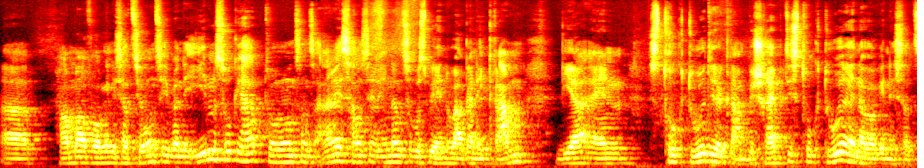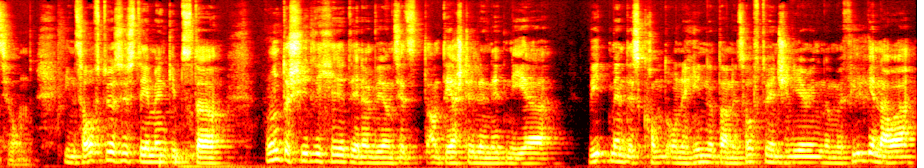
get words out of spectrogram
Äh, haben wir auf Organisationsebene ebenso gehabt, wenn wir uns ans Ares-Haus erinnern, sowas wie ein Organigramm wäre ein Strukturdiagramm, beschreibt die Struktur einer Organisation. In Softwaresystemen gibt es da unterschiedliche, denen wir uns jetzt an der Stelle nicht näher widmen. Das kommt ohnehin und dann in Software Engineering nochmal viel genauer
